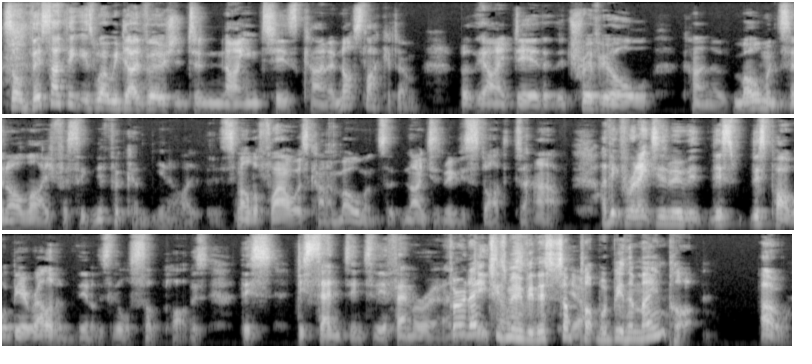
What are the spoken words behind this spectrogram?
so this i think is where we diverge into 90s kind of not slackerdom but the idea that the trivial kind of moments in our life are significant you know like smell the flowers kind of moments that 90s movies started to have i think for an 80s movie this this part would be irrelevant you know this little subplot this this descent into the ephemera For an details. 80s movie, this subplot would be the main plot. oh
